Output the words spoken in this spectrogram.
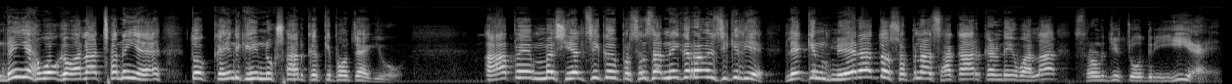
नहीं है, वो गवाला अच्छा नहीं है तो कहीं ना कहीं नुकसान करके पहुंचाएगी वो। आप, मैं सीएलसी की प्रशंसा नहीं कर रहा हूँ इसी के लिए, लेकिन मेरा तो सपना साकार करने वाला श्रवण जी चौधरी ही है।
